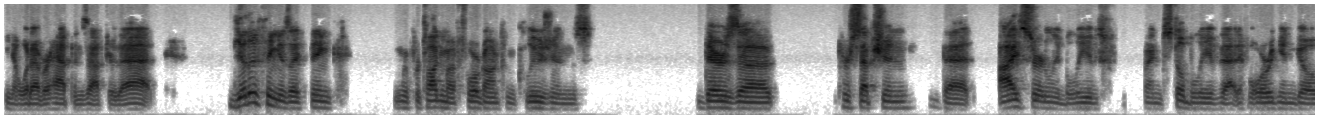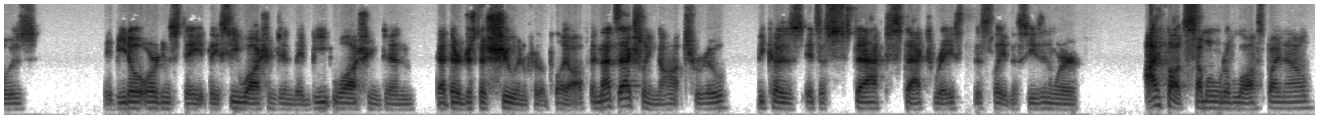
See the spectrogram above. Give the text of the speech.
you know, whatever happens after that. The other thing is, I think if we're talking about foregone conclusions, there's a perception that I certainly believe and still believe that if Oregon goes, they beat Oregon State, they see Washington, they beat Washington, that they're just a shoe in for the playoff. And that's actually not true because it's a stacked, stacked race this late in the season where I thought someone would have lost by now,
